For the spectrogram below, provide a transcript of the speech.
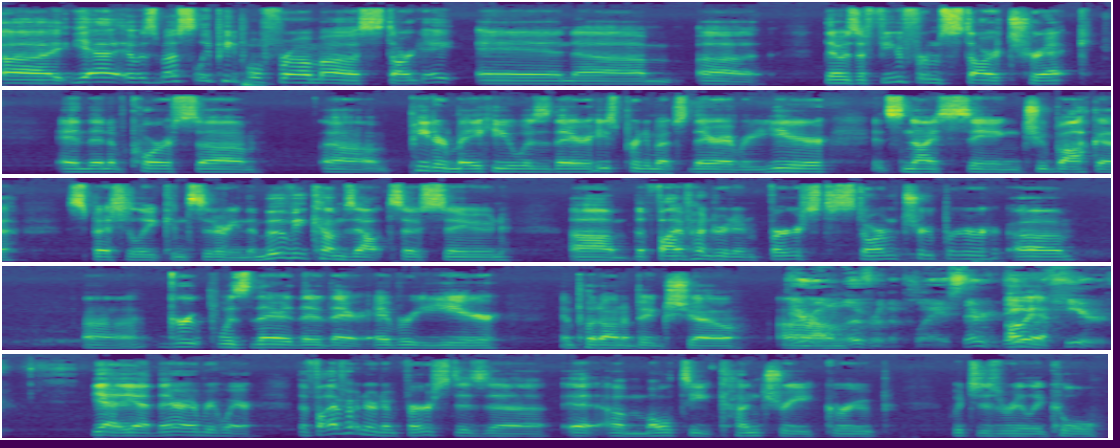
Uh, yeah, it was mostly people from uh, Stargate, and um, uh, there was a few from Star Trek, and then of course. Um, uh, Peter Mayhew was there. He's pretty much there every year. It's nice seeing Chewbacca, especially considering the movie comes out so soon. Um, the 501st Stormtrooper uh, group was there. They're there every year and put on a big show. They're um, all over the place. They're they oh, yeah. here. Yeah, yeah, they're everywhere. The 501st is a, a multi-country group, which is really cool.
